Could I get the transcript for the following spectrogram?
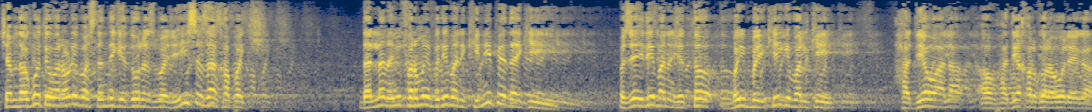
چې موږ غوته وروړي بس تند کې 12 بجې هیڅ ځا خپک د الله نبی فرمایي په دې باندې کینی پیدا کیږي په ځای دې باندې چې ته بې بې کیږي بلکې هدیه والا او هدیه خلکو راولېګا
